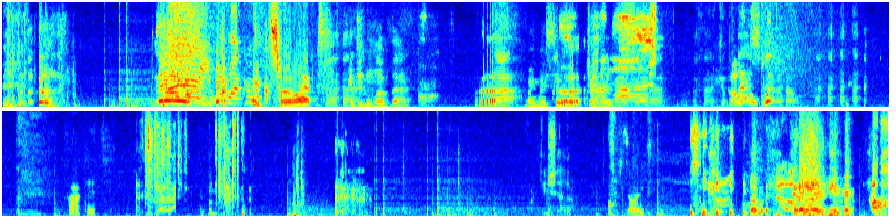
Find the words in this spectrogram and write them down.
Ah, you fucker! Thanks for the left. I didn't love that. Uh. Why am I so generous? Goodbye, Shadow. Goodbye, No, what? Fuck it. fuck you, Shadow. Oh, sorry. Get out of here! Oh,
